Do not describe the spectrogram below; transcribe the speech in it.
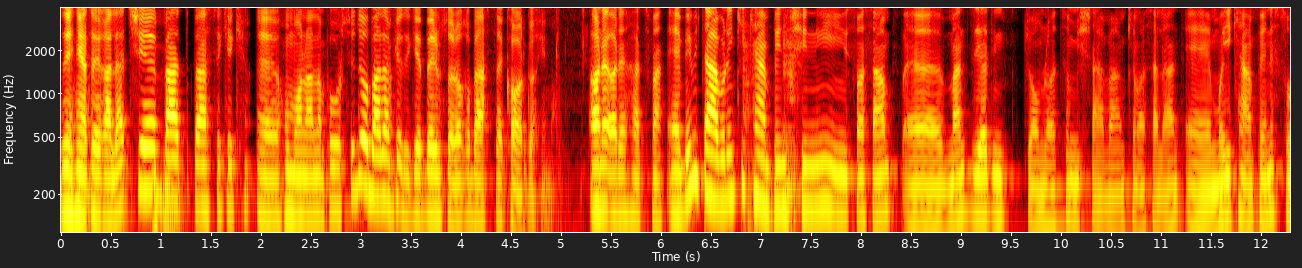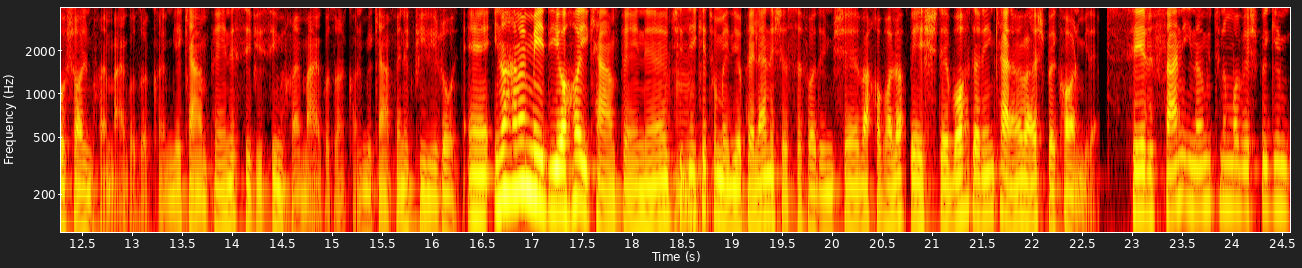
ذهنیت های غلط چیه؟ بعد بحثی که هومان الان پرسید و بعدم که دیگه بریم سراغ بحث کارگاهی ما آره آره حتما. ببین درباره اینکه کمپین چی نیست مثلا من زیاد این جملات رو میشنوم که مثلا ما یه کمپین social می‌خوایم برگزار کنیم یه کمپین CPC می‌خوایم برگزار کنیم یه کمپین pre-roll. اینا همه media های کمپینه چیزی که تو media plan ش استفاده میشه و خب حالا به اشتباه داره این کلمه براش به کار میره. صرفا اینا می‌تونیم ما بهش بگیم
